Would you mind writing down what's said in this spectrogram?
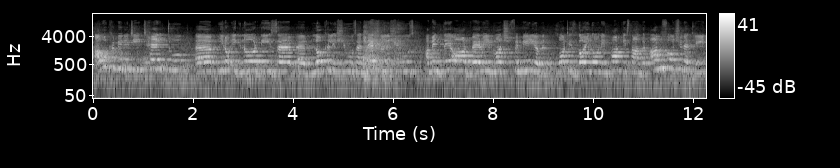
Our community tend to, uh, you know, ignore these uh, uh, local issues and national issues I mean, they are very much familiar with what is going on in Pakistan, but unfortunately,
